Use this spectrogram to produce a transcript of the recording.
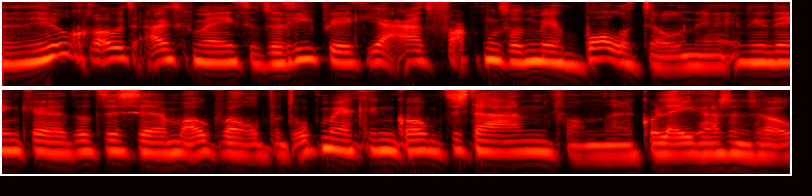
heel groot uitgemeten. Toen riep ik, ja, het vak moet wat meer ballen tonen. En ik denk, eh, dat is me ook wel op het opmerking komen te staan van collega's en zo.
